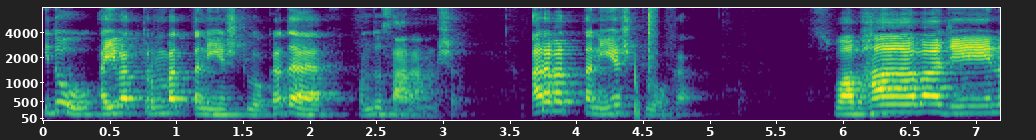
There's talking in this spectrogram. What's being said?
ಇದು ಐವತ್ತೊಂಬತ್ತನೆಯ ಶ್ಲೋಕದ ಒಂದು ಸಾರಾಂಶ. ಅರವತ್ತನೆಯ ಶ್ಲೋಕ. ಸ್ವಭಾವಜೇನ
